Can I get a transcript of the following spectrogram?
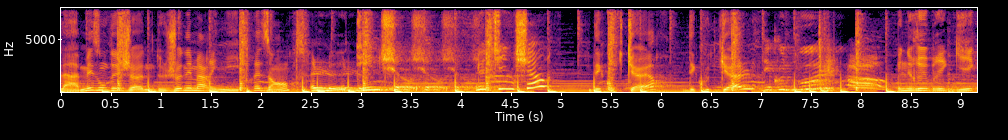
La Maison des Jeunes de Jeunet-Marigny présente Le Teen Show. Le Teen Show des coups de cœur, des coups de gueule, Des coups de boule Une rubrique geek,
